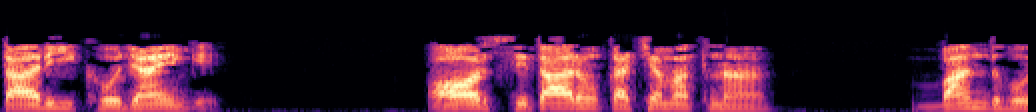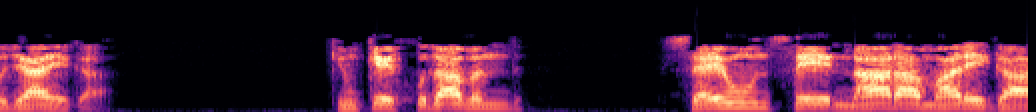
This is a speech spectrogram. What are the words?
تاریخ ہو جائیں گے اور ستاروں کا چمکنا بند ہو جائے گا۔ کیونکہ خداوند سیون سے نعرہ مارے گا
